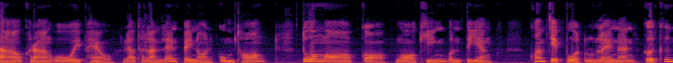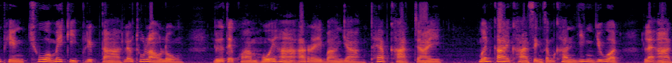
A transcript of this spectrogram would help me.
สาวครางโอยแผ่ว แล้วถลันแล่นไปนอนกลุ่มท้อง ตัวงอก่องอขิงบนเตียง ความเจ็บปวดรุนแรงนั้นเกิดขึ้นเพียงชั่วไม่กี่พริบตาแล้วทุเลาลงหลือแต่ความโหยหาอะไรบางอย่างแทบขาดใจ เหมือนกายขาดสิ่งสำคัญยิ่งยวด และอาจ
